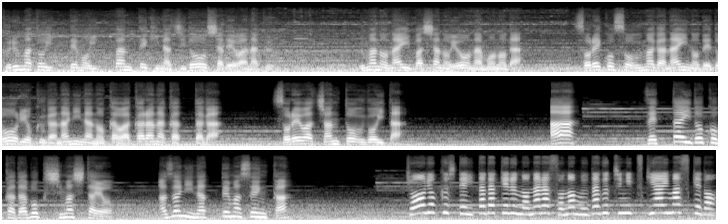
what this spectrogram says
車といっても一般的な自動車ではなく、馬のない馬車のようなものだ。それこそ馬がないので動力が何なのかわからなかったが、それはちゃんと動いた。ああ、絶対どこか打撲しましたよ。あざになってませんか？協力していただけるのならその無駄口に付き合いますけど。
